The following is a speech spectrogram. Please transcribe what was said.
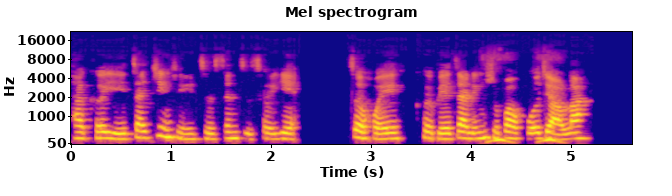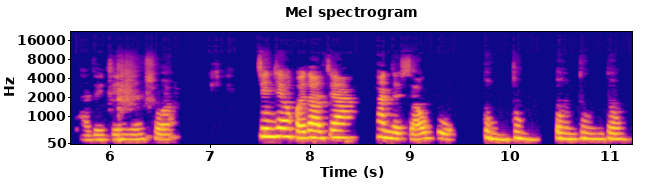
他可以再进行一次生字测验，这回可别再临时抱佛脚了。他对尖尖说。尖尖回到家，看着小鼓，咚咚咚咚咚，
